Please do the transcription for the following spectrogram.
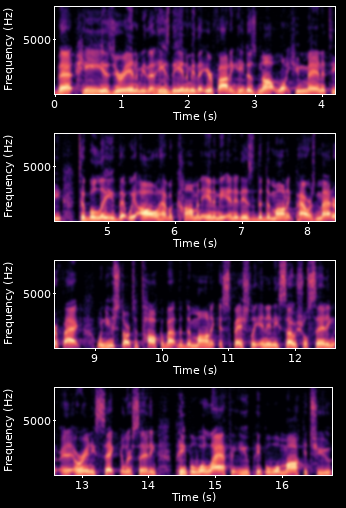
that he is your enemy, that he's the enemy that you're fighting. He does not want humanity to believe that we all have a common enemy and it is the demonic powers. Matter of fact, when you start to talk about the demonic, especially in any social setting or any secular setting, people will laugh at you, people will mock at you you.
